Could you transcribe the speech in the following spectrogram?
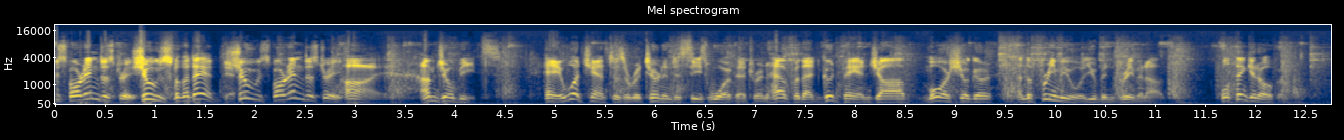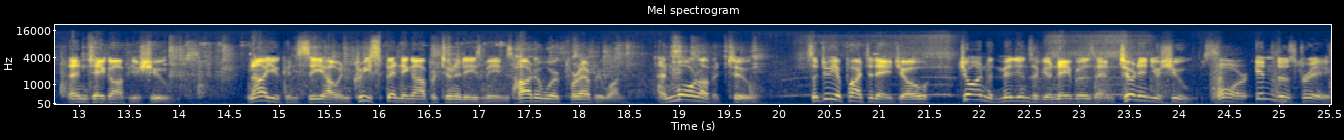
Shoes for industry. Shoes for the dead. Shoes for industry. Hi, I'm Joe Beats. Hey, what chance does a returning deceased war veteran have for that good paying job, more sugar, and the free mule you've been dreaming of? Well, think it over. Then take off your shoes. Now you can see how increased spending opportunities means harder work for everyone, and more of it, too. So do your part today, Joe. Join with millions of your neighbors and turn in your shoes. For industry.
